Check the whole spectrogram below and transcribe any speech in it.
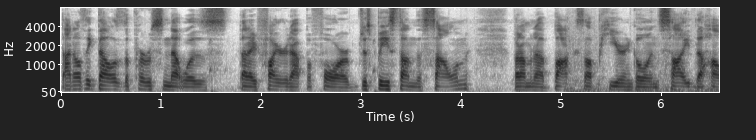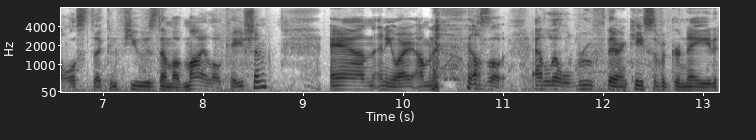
I don't think that was the person that was that I fired at before, just based on the sound. But I'm gonna box up here and go inside the house to confuse them of my location. And anyway, I'm gonna also add a little roof there in case of a grenade.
